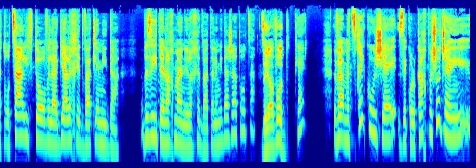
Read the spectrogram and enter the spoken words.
את רוצה לפתור ולהגיע לחדוות למידה. וזה ייתן לך מענה לחדוות הלמידה שאת רוצה. זה יעבוד. כן. והמצחיק הוא שזה כל כך פשוט שאני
